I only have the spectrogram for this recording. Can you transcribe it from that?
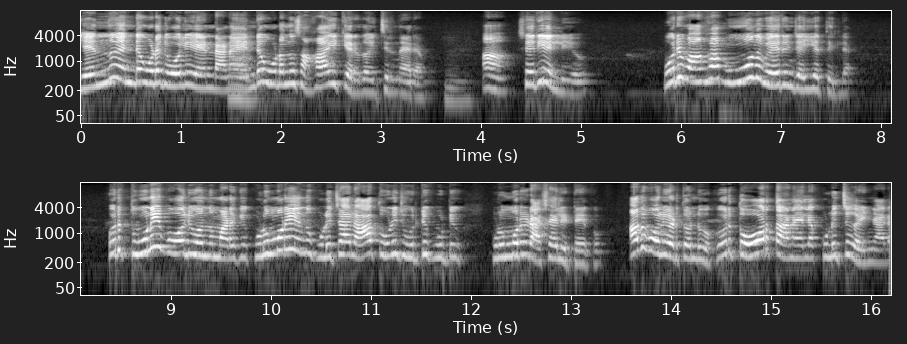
എന്നും എന്റെ കൂടെ ജോലി ചെയ്യേണ്ടാണ്. എന്റെ കൂടെ ഒന്ന് സഹായിക്കരുതോ ഇച്ചിരി നേരം? ആ ശരിയല്ലയോ? ഒരു വാഹ മൂന്ന് പേരും ചെയ്യത്തില്ല. ഒരു തുണി പോലും ഒന്ന് മടക്കി കുളിമുറി എന്ന് കുളിച്ചാൽ ആ തുണി ചുരുട്ടി കൂട്ടി കുളിമുറിയുടെ അശയിലിട്ടേക്കും. അതുപോലും എടുത്തോണ്ട് വെക്കും. ഒരു തോർത്താണേല കുളിച്ചു കഴിഞ്ഞാൽ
